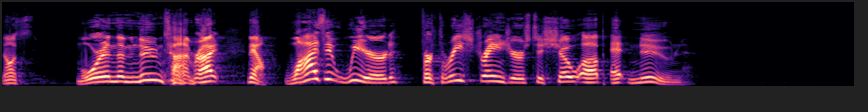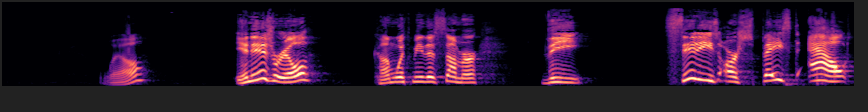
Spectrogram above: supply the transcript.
No, it's more in the noontime, right? Now, why is it weird for three strangers to show up at noon? Well, in Israel, come with me this summer, the cities are spaced out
